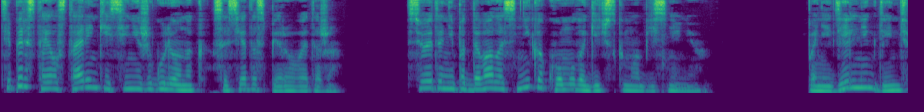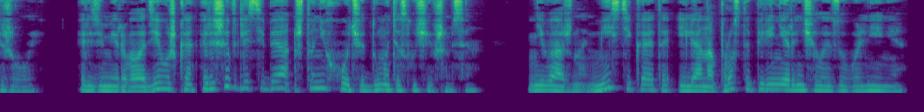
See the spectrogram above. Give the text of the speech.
теперь стоял старенький синий «Жигуленок» соседа с первого этажа. Все это не поддавалось никакому логическому объяснению. «Понедельник — день тяжелый», — резюмировала девушка, решив для себя, что не хочет думать о случившемся. Неважно, мистика это или она просто перенервничала из-за увольнения.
